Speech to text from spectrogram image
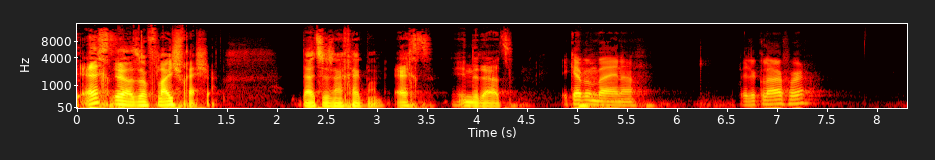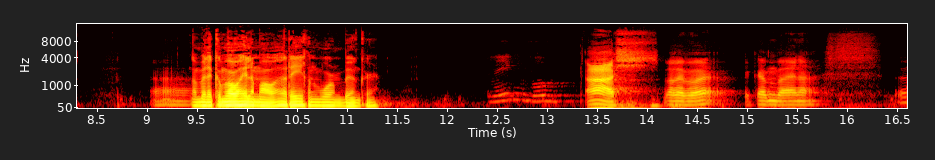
Echt? ja, zo'n fleischfresser. Duitsers zijn gek, man. Echt, inderdaad. Ik heb hem bijna. Ben je er klaar voor? Eh, Dan wil ik hem wel helemaal, hè, regenwormbunker. ah, sh- wacht even hoor. Ik heb hem bijna. Eh,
